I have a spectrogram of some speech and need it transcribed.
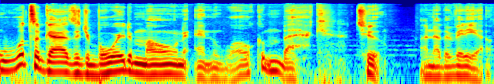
What's up guys, it's your boy Demone and welcome back to another video.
